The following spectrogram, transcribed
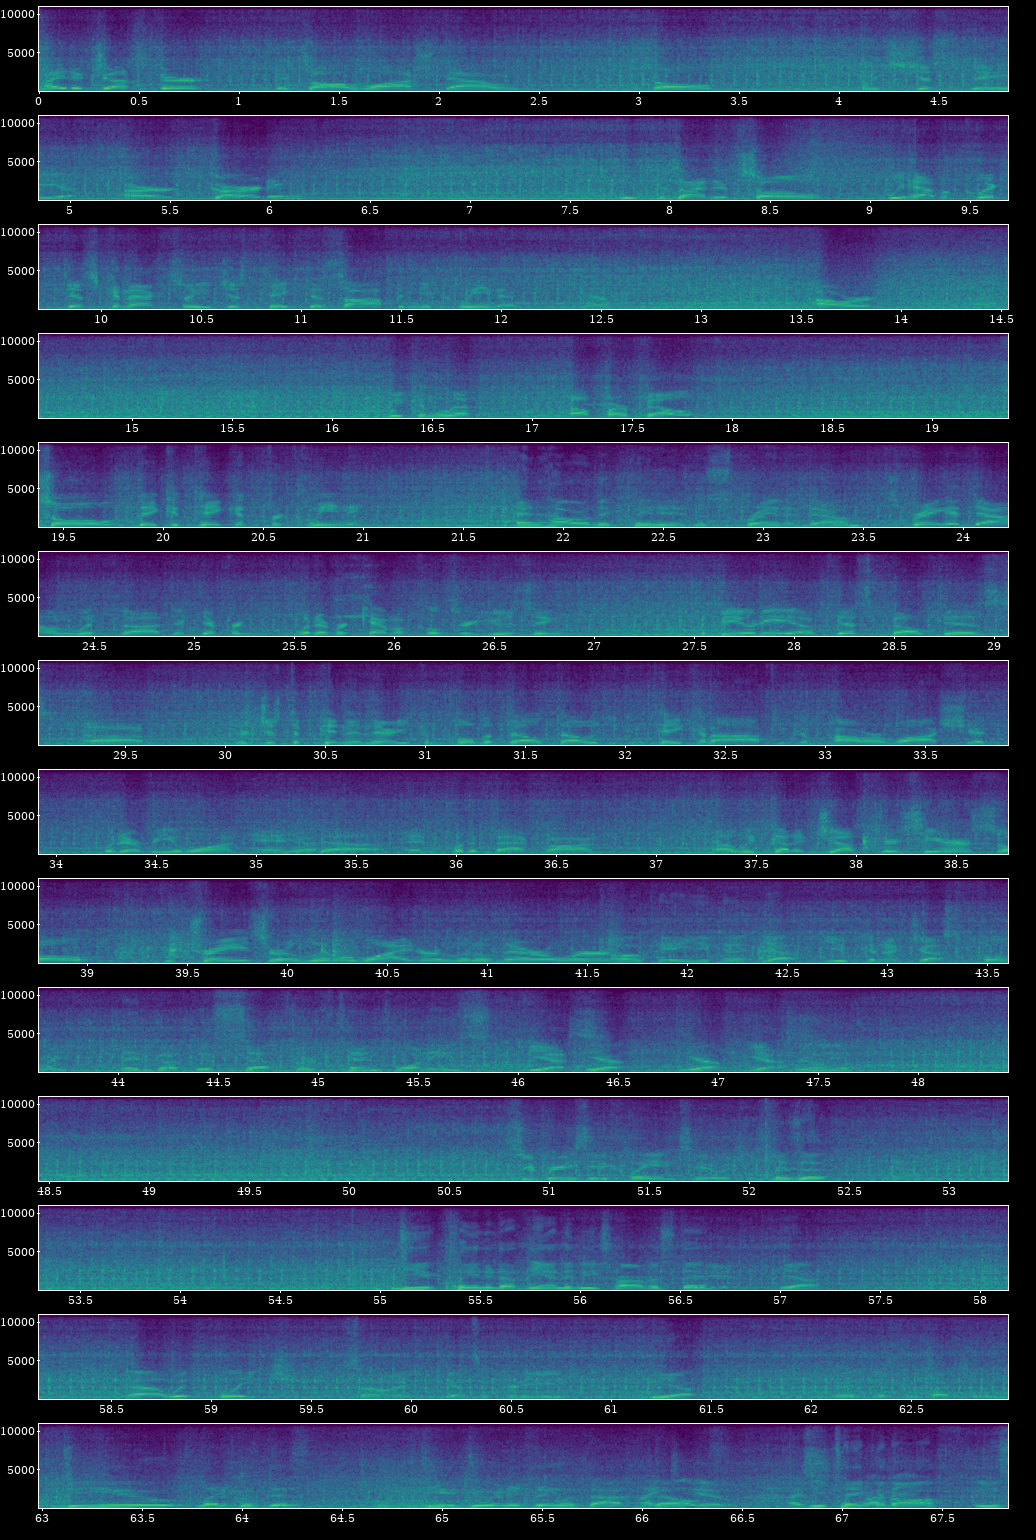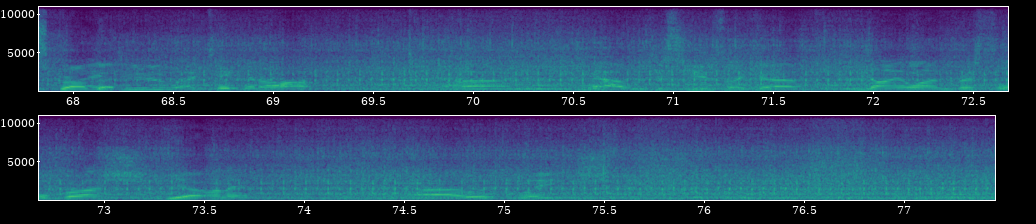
height adjuster, it's all washed down. So it's just the, our guarding, we've designed it so we have a quick disconnect, so you just take this off and you clean it. Yeah. Our, we can lift up our belt so they can take it for cleaning. And how are they cleaning it? Just spraying it down? Spraying it down with uh, the different, whatever chemicals they're using. The beauty of this belt is um, there's just a pin in there. You can pull the belt out, you can take it off, you can power wash it, whatever you want, and, yeah. uh, and put it back on. Uh, we've got adjusters here, so the trays are a little wider, a little narrower. Okay, you can, yeah. You can adjust fully. They've got this set for 1020s. Yes. Yeah, yeah. Yeah. Brilliant. Super easy to clean too, which is Is it? Do you clean it at the end of each harvest day? Yeah. Uh, with bleach, so it gets a pretty yeah good disinfection. Do you like with this? Do you do anything with that I belt? do. I do you take it, it, off? You scrub I it? I do. I take it off. Um, yeah, we just use like a nylon bristle brush yep. on it uh, with bleach.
